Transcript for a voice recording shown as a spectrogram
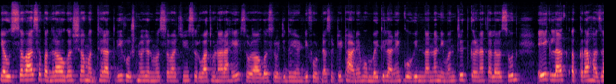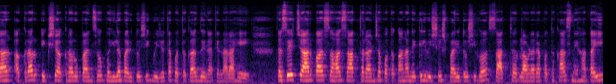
या उत्सवास पंधरा ऑगस्टच्या मध्यरात्री कृष्ण जन्मोत्सवाची सुरुवात होणार आहे. सोळा ऑगस्ट रोजी दहीहंडी फोडण्यासाठी ठाणे मुंबईतील अनेक गोविंदांना निमंत्रित करण्यात आलं असून एक लाख अकरा हजार अकरा एकशे अकरा रुपयांचं पहिलं पारितोषिक विजेत्या पथकास देण्यात येणार आहे. तसेच चार पाच सहा सात थरांच्या पथकांना देखील विशेष पारितोषिक सात थर लावणाऱ्या पथकास नेहाताई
